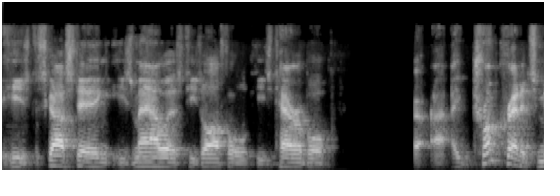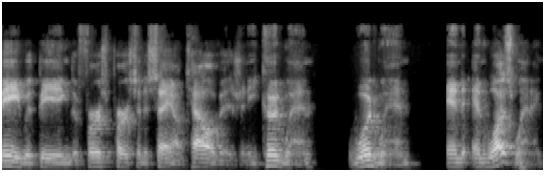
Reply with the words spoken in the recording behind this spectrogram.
he's disgusting, he's malice, he's awful, he's terrible. I, I, Trump credits me with being the first person to say on television he could win, would win, and and was winning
